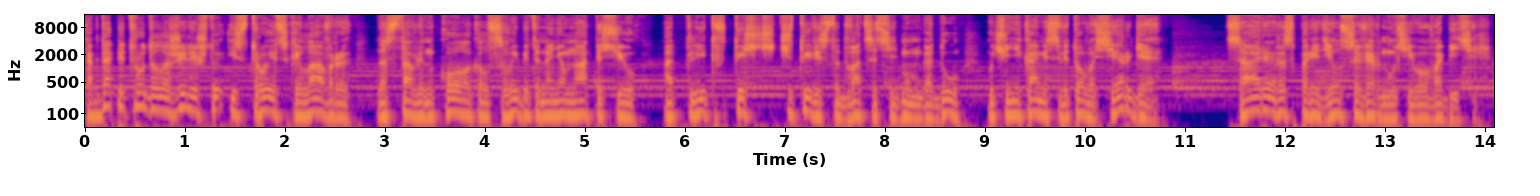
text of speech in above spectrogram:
Когда Петру доложили, что из Троицкой лавры доставлен колокол с выбитой на нем надписью «Отлит в 1427 году учениками святого Сергия», царь распорядился вернуть его в обитель.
